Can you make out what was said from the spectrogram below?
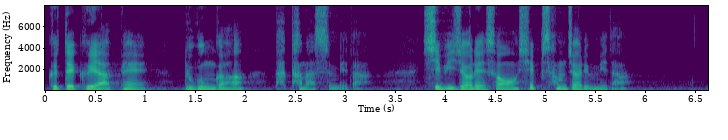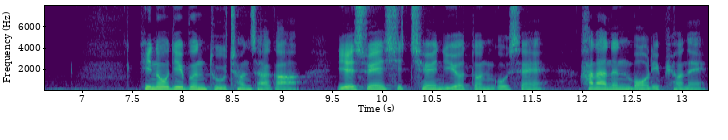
그때 그의 앞에 누군가 나타났습니다. 12절에서 13절입니다. 흰 옷 입은 두 천사가 예수의 시체에 뉘었던 곳에 하나는 머리편에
